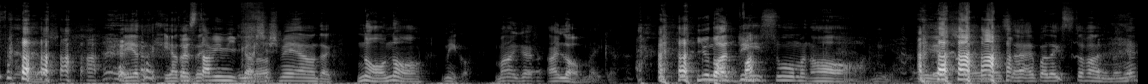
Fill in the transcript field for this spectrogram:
I ja tak, i ja To tak, jest ta mimika, i ja no. się śmieję, a on tak, no, no, Miko, my girlfriend, I love my girlfriend. You know, But pa- this woman, o, nie. I wiesz, jest podekscytowany, no nie?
